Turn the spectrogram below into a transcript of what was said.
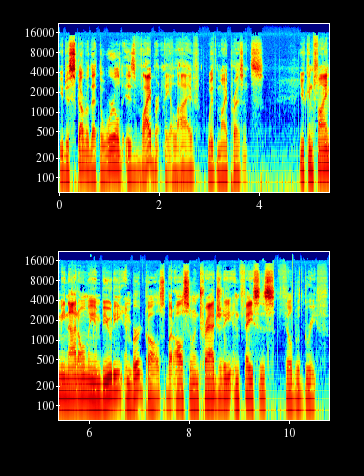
you discover that the world is vibrantly alive with my presence. You can find me not only in beauty and bird calls, but also in tragedy and faces filled with grief.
